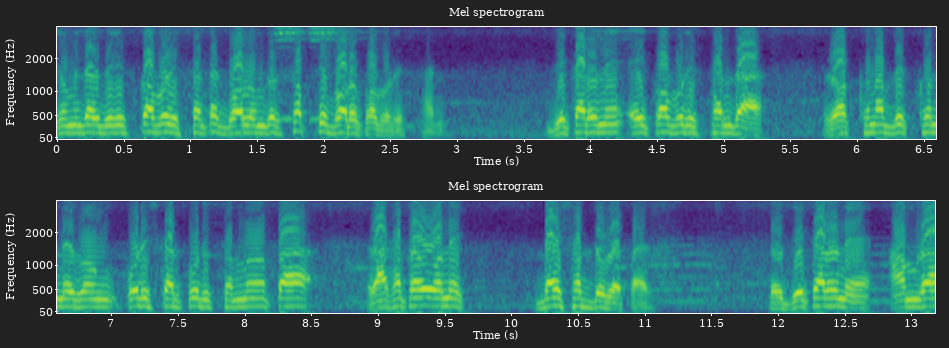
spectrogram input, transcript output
জমিদার ব্রিজ কবরস্থানটা গলন্দর সবচেয়ে বড় কবরস্থান। যে কারণে এই কবরস্থানটা রক্ষণাবেক্ষণ এবং পরিষ্কার, পরিচ্ছন্নতা রাখাটাও অনেক ব্যয়সাধ্য ব্যাপার। তো যে কারণে আমরা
